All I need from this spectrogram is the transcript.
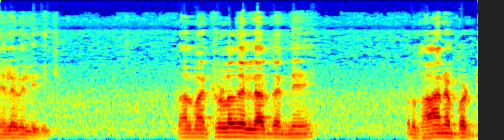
നിലവിലിരിക്കും. എന്നാൽ മറ്റുള്ളതെല്ലാം തന്നെ പ്രധാനപ്പെട്ട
